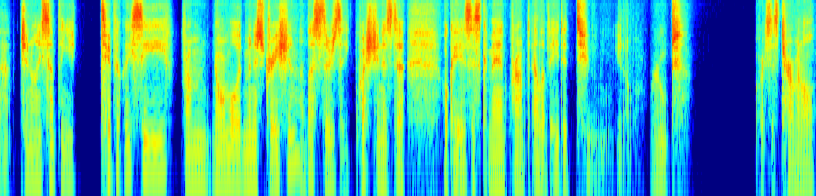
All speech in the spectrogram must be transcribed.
Not generally something you typically see from normal administration, unless there's a question as to, okay, is this command prompt elevated to, you know, root? Or is this terminal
